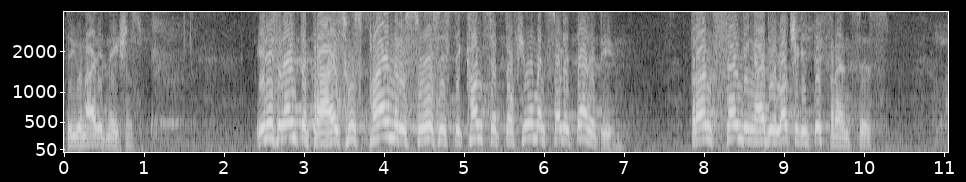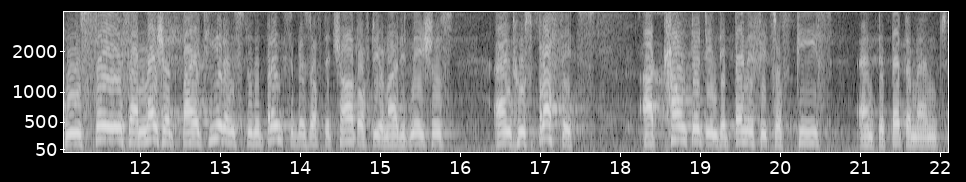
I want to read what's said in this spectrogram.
the United Nations. It is an enterprise whose primary source is the concept of human solidarity transcending ideological differences, whose sales are measured by adherence to the principles of the Charter of the United Nations, and whose profits are counted in the benefits of peace and the betterment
